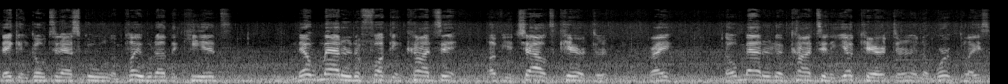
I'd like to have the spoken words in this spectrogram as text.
they can go to that school and play with other kids. No matter the fucking content of your child's character, right? No matter the content of your character in the workplace,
